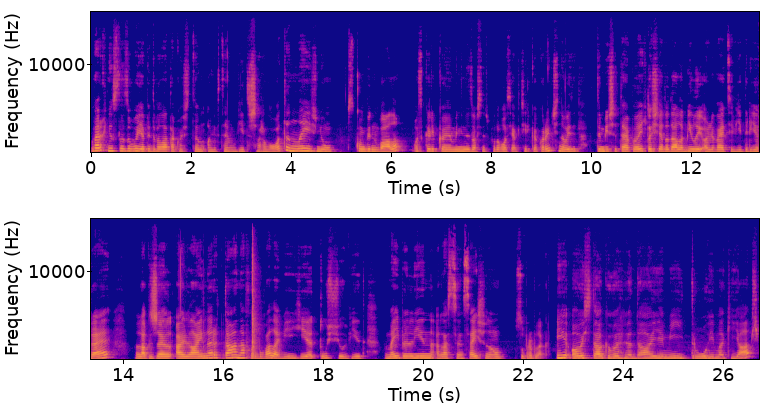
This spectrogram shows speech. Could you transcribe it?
Верхню слезову я підвела також цим олівцем від Charlotte. Нижню скомбінувала, оскільки мені не зовсім сподобалося, як тільки коричневий, тим більше теплий. То ще додала білий олівець від Rire. Luxgel Eyeliner та нафарбувала її тушю від Maybelline La Sensational Super Black. І ось так виглядає мій другий макіяж.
